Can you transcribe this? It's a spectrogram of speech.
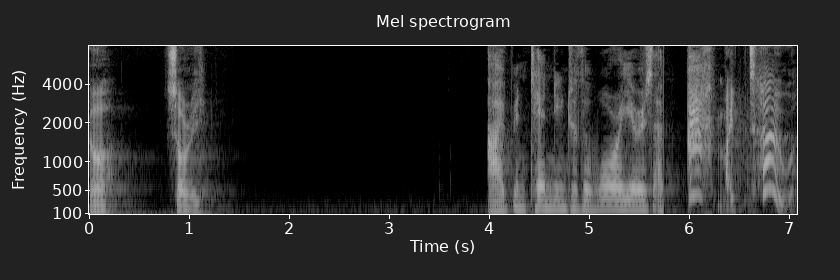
Oh, sorry. I've been tending to the warriors up... Ah, my toe!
